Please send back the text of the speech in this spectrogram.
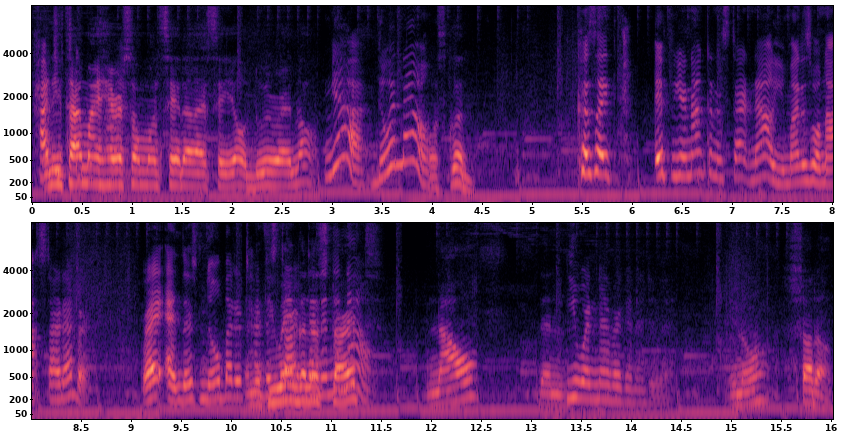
How'd you Anytime I hear time? someone say that, I say, yo, do it right now. Yeah, do it now. What's good? Because, like, if you're not going to start now, you might as well not start ever. Right? And there's no better time to start gonna than in start the now. now, then, You were never going to do it. you know, shut up.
